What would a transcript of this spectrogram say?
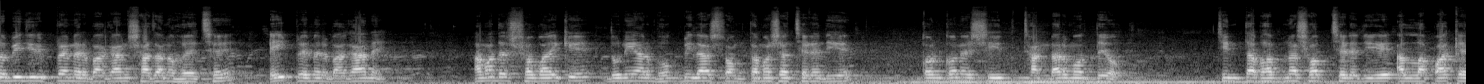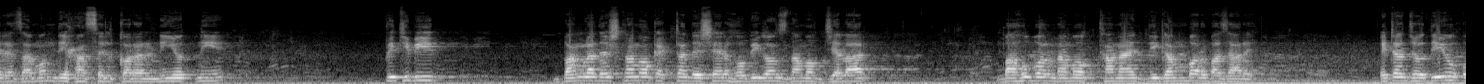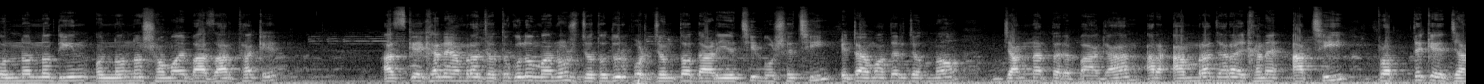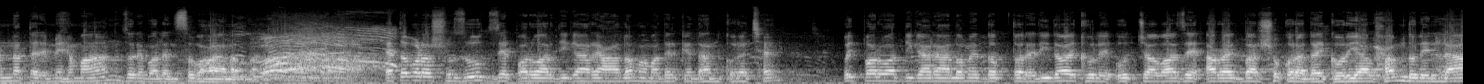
নবীজির প্রেমের বাগান সাজানো হয়েছে। এই প্রেমের বাগানে আমাদের সবাইকে দুনিয়ার ভোগবিলাস রং তামাশা ছেড়ে দিয়ে কনকনে শীত ঠান্ডার মধ্যেও চিন্তা ভাবনা সব ছেড়ে দিয়ে আল্লাহ পাকের রেজামন্দি হাসিল করার নিয়ত নিয়ে পৃথিবীর বাংলাদেশ নামক একটা দেশের হবিগঞ্জ নামক জেলার বাহুবল নামক থানায় দিগম্বর বাজারে। এটা যদিও অন্যান্য দিন, অন্যান্য সময় বাজার থাকে আজকে এখানে আমরা যতগুলো মানুষ যতদূর পর্যন্ত দাঁড়িয়েছি বসেছি এটা আমাদের জন্য জান্নাতের বাগান। আর আমরা যারা এখানে আছি প্রত্যেকে জান্নাতের মেহমান জোরে বলেন সুবহানাল্লাহ। এত বড় সুযোগ যে পরোয়ার দিগারে আলম আমাদেরকে দান করেছেন। ওই পরোয়ার দিগারে আলমের দপ্তরে হৃদয় খুলে উচ্চ আওয়াজে আরও একবার শুকর আদায় করি আলহামদুলিল্লাহ।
